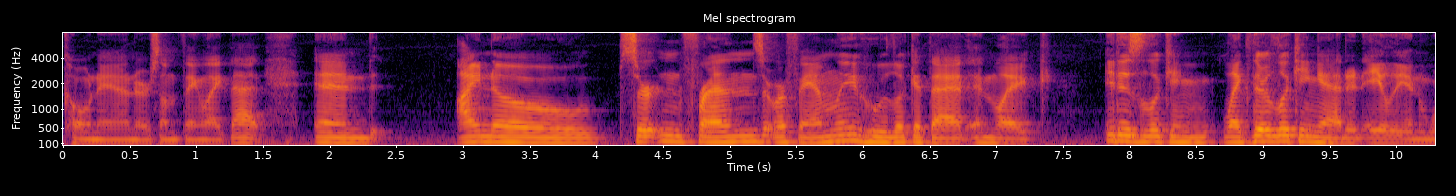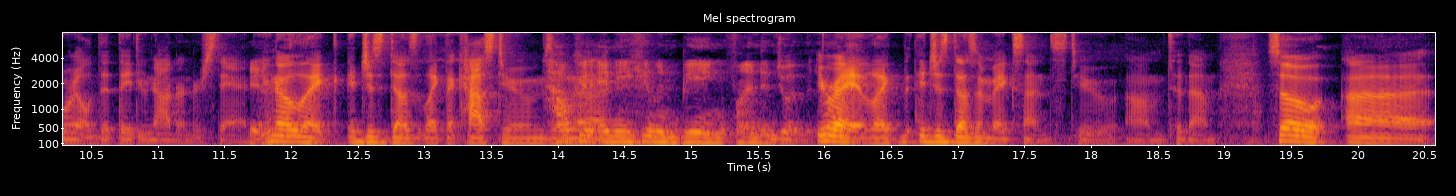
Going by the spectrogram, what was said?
Conan or something like that. And I know certain friends or family who look at that and like it is looking like they're looking at an alien world that they do not understand. Yeah. You know, like it just does like the costumes. How can the- any human being find enjoyment? you're right. Like it just doesn't make sense to um, to them. So uh,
